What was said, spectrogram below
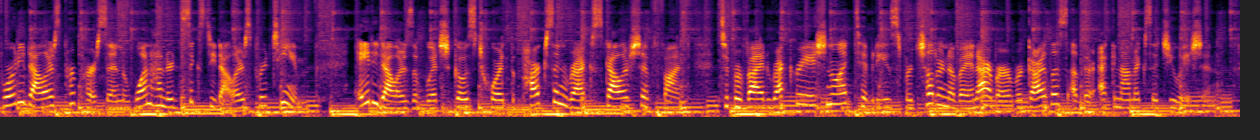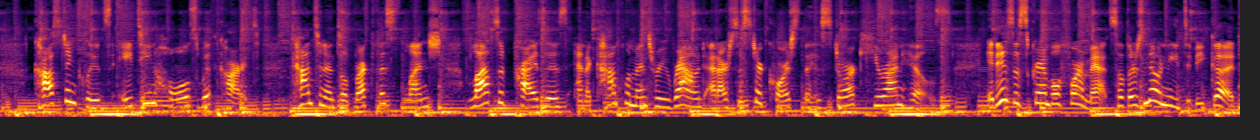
$40 per person, $160 per team. $80 of which goes toward the Parks and Rec Scholarship Fund to provide recreational activities for children of Ann Arbor regardless of their economic situation. Cost includes 18 holes with carts, continental breakfast, lunch, lots of prizes, and a complimentary round at our sister course, the historic Huron Hills. It is a scramble format, so there's no need to be good.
